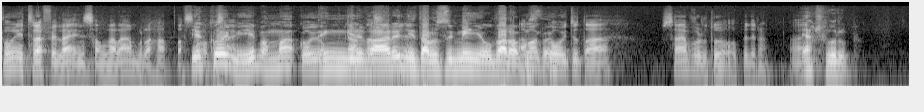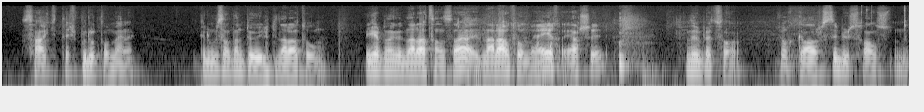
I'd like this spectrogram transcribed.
Bunu etiraf elə insanlara həm rahatlasın. Sən- qoymayıb, amma İngilvari nedorozumeniya oldu Amma aramızda. qoydu da. Sən vurdu, o bilirəm. Hə? Yaxşı vurub. Sakitləş, vurub o məni. Qırmızı adam döyülüb, narahat olma. Əgər buna görə narahatsansa, narahat olmaya yox, yaxşı. Növbət sual. Çox qarşısı bir sual üstündə.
